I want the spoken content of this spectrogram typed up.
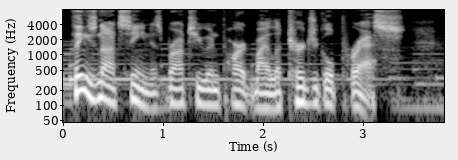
Things Not Seen is brought to you in part by Liturgical Press.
